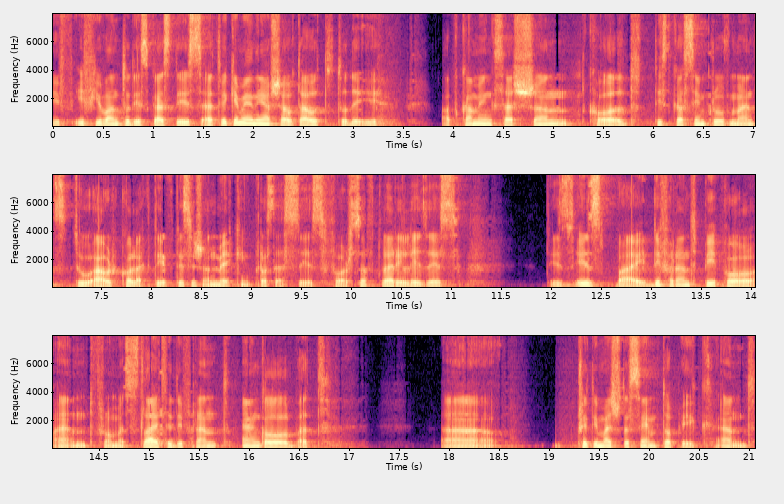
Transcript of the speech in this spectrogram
if, if you want to discuss this at Wikimania, shout out to the upcoming session called Discuss Improvements to Our Collective Decision-Making Processes for Software Releases. This is by different people and from a slightly different angle, but uh, pretty much the same topic. And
